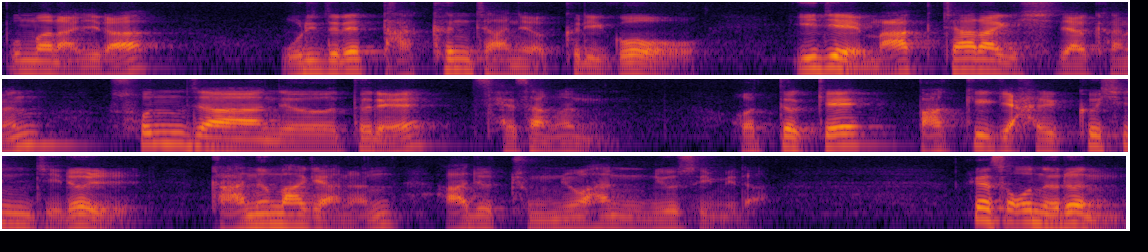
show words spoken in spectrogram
뿐만 아니라 우리들의 다 큰 자녀 그리고 이제 막 자라기 시작하는 손자녀들의 세상은 어떻게 바뀌게 할 것인지를 가늠하게 하는 아주 중요한 뉴스입니다. 그래서 오늘은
